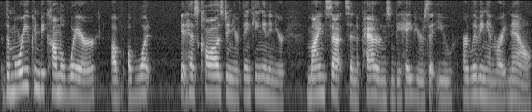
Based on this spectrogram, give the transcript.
the more you can become aware of, of what it has caused in your thinking and in your mindsets and the patterns and behaviors that you are living in right now,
